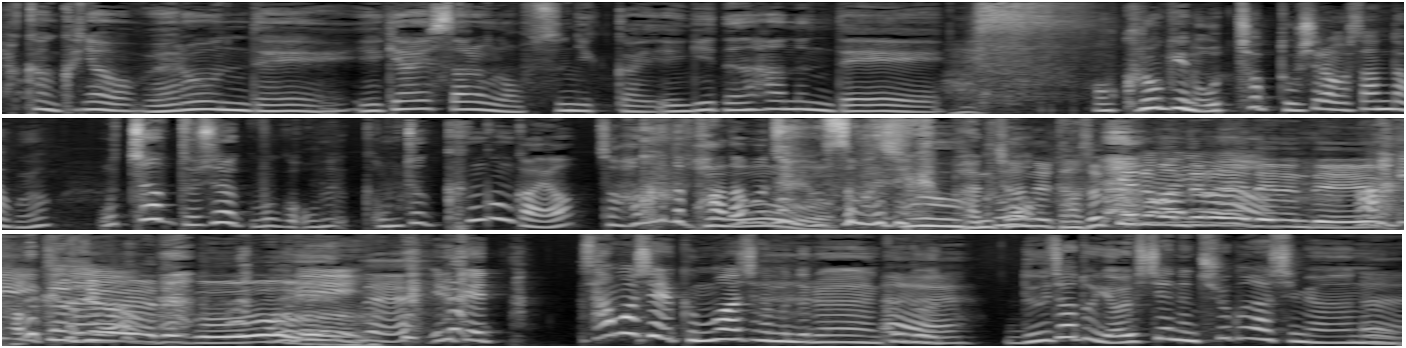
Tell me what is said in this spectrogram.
약간 그냥 외로운데 얘기할 사람은 없으니까 얘기는 하는데 어 그러기엔 오첩 도시락을 싼다고요? 오첩 도시락 뭐 엄청 큰 건가요? 저 한 번도 받아본 적이 없어가지고 반찬을 다섯 개를 만들어야 되는데 밥도 지어야 되고 우리 네. 이렇게 사무실 근무하시는 분들은 그래도 네. 늦어도 10시에는 출근하시면 네.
